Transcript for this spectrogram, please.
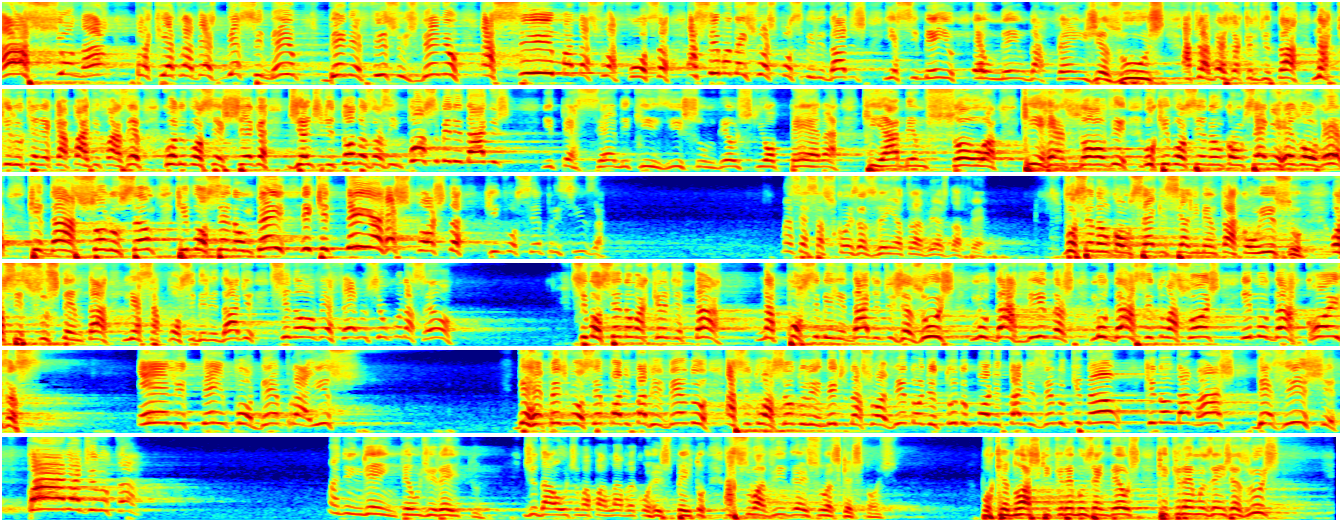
acionar para que através desse meio benefícios venham acima da sua força, acima das suas possibilidades, e esse meio é o meio da fé em Jesus, através de acreditar naquilo que ele é capaz de fazer. Quando você chega diante de todas as impossibilidades, e percebe que existe um Deus que opera, que abençoa, que resolve o que você não consegue resolver, que dá a solução que você não tem e que tem a resposta que você precisa. Mas essas coisas vêm através da fé. Você não consegue se alimentar com isso ou se sustentar nessa possibilidade se não houver fé no seu coração. Se você não acreditar na possibilidade de Jesus mudar vidas, mudar situações e mudar coisas, Ele tem poder para isso. De repente você pode estar vivendo a situação do limite da sua vida, onde tudo pode estar dizendo que não, que não dá mais, desiste, para de lutar. Mas ninguém tem o direito de dar a última palavra com respeito à sua vida e às suas questões. Porque nós que cremos em Deus, que cremos em Jesus,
